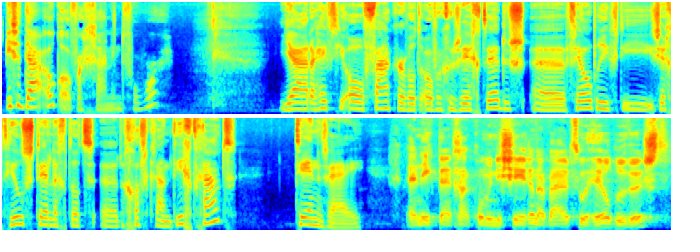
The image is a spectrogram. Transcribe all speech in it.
Is het daar ook over gegaan in het verhoor? Ja, daar heeft hij al vaker wat over gezegd. Hè. Dus eh Velbrief die zegt heel stellig dat eh, de gaskraan dicht gaat, tenzij. En ik ben gaan communiceren naar buiten toe heel bewust.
